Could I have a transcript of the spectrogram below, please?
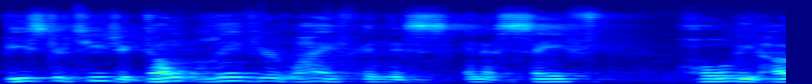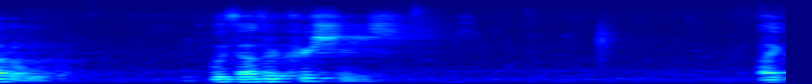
Be strategic. Don't live your life in this in a safe, holy huddle with other Christians. Like,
